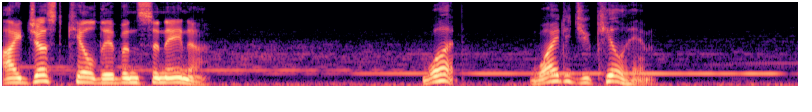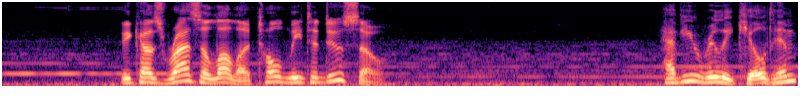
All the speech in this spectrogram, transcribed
I just killed Ibn Sunayna. What? Why did you kill him? Because Rasulullah told me to do so. Have you really killed him?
